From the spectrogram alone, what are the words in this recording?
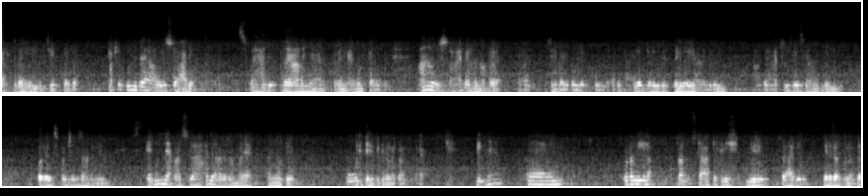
എഫക്ട് തരുന്ന രീതിയിൽ ചെയ്തിട്ടുണ്ട്. പക്ഷെ പുള്ളിയുടെ ആ ഒരു സ്വാഗ് സ്വാഗ് അതാണ് ഞാൻ ഇത്രയും ഞാൻ തരുന്നത് ആ ഒരു സ്വാഗാണ് നമ്മളെ സിനിമയിൽ കൊണ്ട് പോകുന്നത്. അത് ഡയലോഗ് ഡെലിവറി ഡെലിവറി അത് ആക്ഷൻ സീൻസ് ആണെങ്കിലും ഓരോ എക്സ്പ്രഷൻസ് ആണെങ്കിലും എല്ലാം ആ സ്വാഗതമാണ് നമ്മളെ അങ്ങോട്ട് ഊരിത്തെരിപ്പിക്കുന്നതെന്നൊക്കെ നമുക്ക് പറയാം. പിന്നെ ഉടനീളം ഫ്രം സ്റ്റാർട്ട് ടു ഫിനിഷ് ഈ ഒരു ഫ്ലാഗ് നിലനിർത്തുന്നുണ്ട്.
